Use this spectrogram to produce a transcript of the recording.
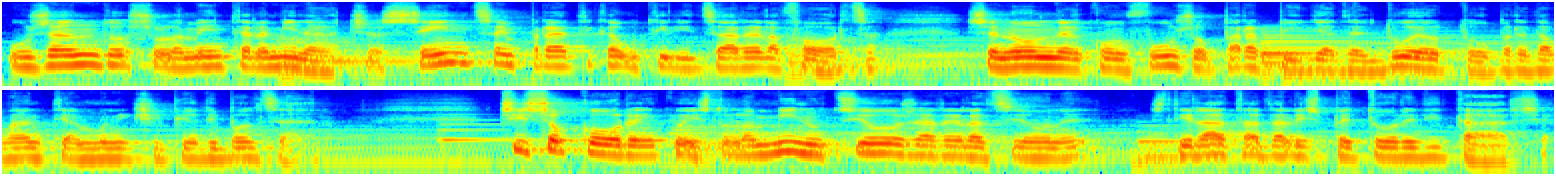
usando solamente la minaccia, senza in pratica utilizzare la forza, se non nel confuso parapiglia del 2 ottobre davanti al municipio di Bolzano. Ci soccorre in questo la minuziosa relazione stilata dall'ispettore di Tarsia,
